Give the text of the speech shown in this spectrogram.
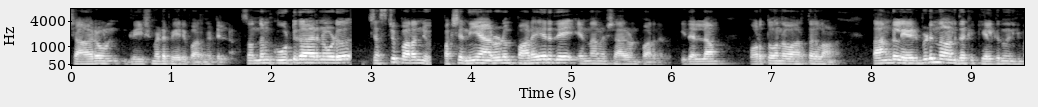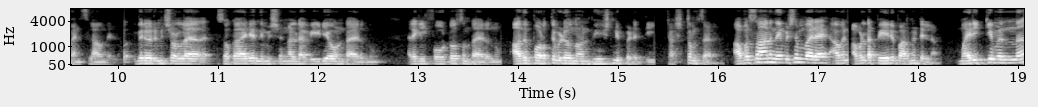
ഷാരോൺ ഗ്രീഷ്മയുടെ പേര് പറഞ്ഞിട്ടില്ല. സ്വന്തം കൂട്ടുകാരനോട് ജസ്റ്റ് പറഞ്ഞു പക്ഷെ നീ ആരോടും പറയരുതേ എന്നാണ് ഷാരോൺ പറഞ്ഞത്. ഇതെല്ലാം പുറത്തു വന്ന വാർത്തകളാണ്. താങ്കൾ എവിടുന്നാണ് ഇതൊക്കെ കേൾക്കുന്നത് എനിക്ക് മനസ്സിലാവുന്നില്ല. ഇവർ ഒരുമിച്ചുള്ള സ്വകാര്യ നിമിഷങ്ങളുടെ വീഡിയോ ഉണ്ടായിരുന്നു അല്ലെങ്കിൽ ഫോട്ടോസ് ഉണ്ടായിരുന്നു. അത് പുറത്തു വിടുമെന്ന് അവൻ ഭീഷണിപ്പെടുത്തി. കഷ്ടം സർ അവസാന നിമിഷം വരെ അവൻ അവളുടെ പേര് പറഞ്ഞിട്ടില്ല. മരിക്കുമെന്ന്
